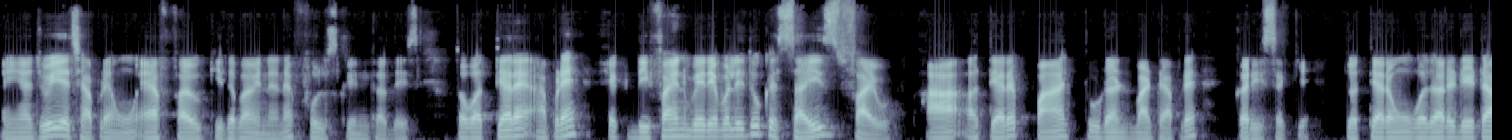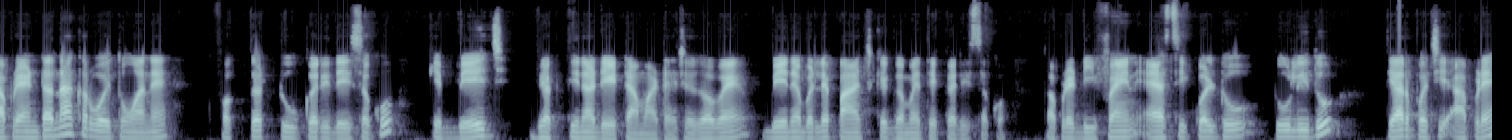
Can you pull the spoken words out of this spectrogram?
અહીંયા જોઈએ છે આપણે હું એફ ફાઇવ કી દબાવીને એને ફૂલ સ્ક્રીન કરી દઈશ. તો અત્યારે આપણે એક ડિફાઇન વેરિયેબલ લીધું કે સાઇઝ ફાઇવ આ અત્યારે પાંચ સ્ટુડન્ટ માટે આપણે કરી શકીએ. જો અત્યારે હું વધારે ડેટા આપણે એન્ટર ના કરવો હોય તો હું આને ફક્ત ટુ કરી દઈ શકું કે બે જ વ્યક્તિના ડેટા માટે છે. તો હવે બેને બદલે પાંચ કે ગમે તે કરી શકો. તો આપણે define S equal to two લીધું. ત્યાર પછી આપણે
